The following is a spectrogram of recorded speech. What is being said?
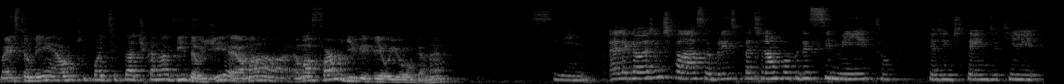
mas também é algo que pode se praticar na vida. O dia é uma, é uma forma de viver o yoga, né? Sim. É legal a gente falar sobre isso para tirar um pouco desse mito que a gente tem de que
